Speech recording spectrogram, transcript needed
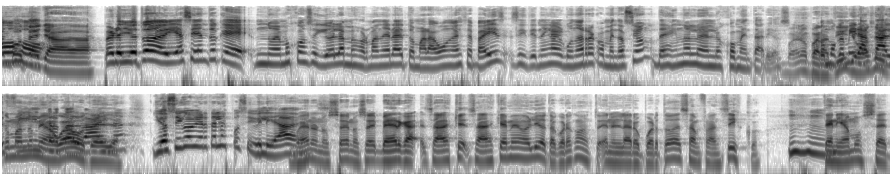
Ojo. embotellada. Pero yo todavía siento que no hemos conseguido la mejor manera de tomar agua en este país. Si tienen alguna recomendación, déjennoslo en los comentarios. Bueno, para Como ti, que yo mira, voy a seguir tal tomando mi agua de botella. vaina. Yo sigo abierta a las posibilidades. Bueno, no sé, no sé. Verga, ¿sabes qué, ¿sabes qué me dolió? ¿Te acuerdas cuando en el aeropuerto de San Francisco teníamos sed?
